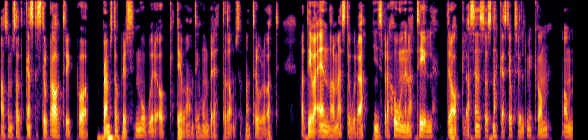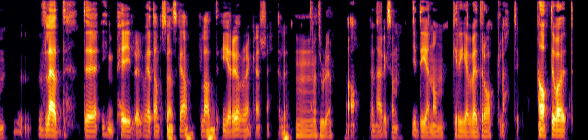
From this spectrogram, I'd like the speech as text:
ja, som satt ett ganska stort avtryck på Bram Stokers mor och det var någonting hon berättade om så att man tror då att, att det var en av de här stora inspirationerna till Dracula. Sen så snackas det också väldigt mycket om, om Vlad the Impaler, eller vad heter han på svenska? Vlad Erövraren kanske? Eller Mm, jag tror det. ja, den här liksom idén om greve Dracula, typ. Ja, det var ett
